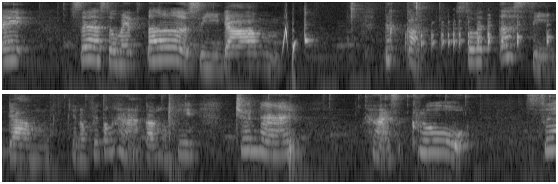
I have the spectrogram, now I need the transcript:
ยๆ เสื้อสเวตเตอร์ สีดำดึกก่อน สเวตเตอร์สีดำเดี๋ยวน้องฟิวต้องหาก่อนของพี่เจ้านะ หาสักครู่ เสื้อ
